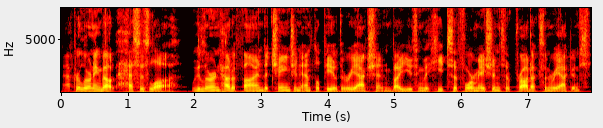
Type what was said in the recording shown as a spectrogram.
After learning about Hess's law, we learned how to find the change in enthalpy of the reaction by using the heats of formations of products and reactants.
